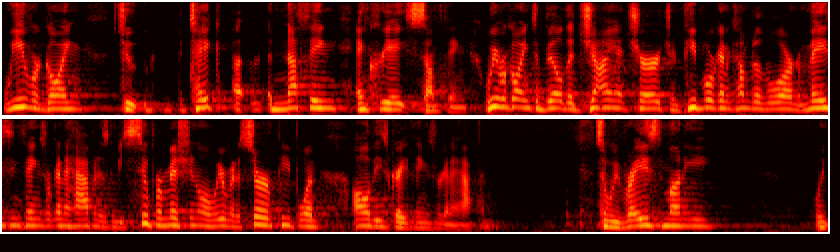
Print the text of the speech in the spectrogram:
We were going to take a nothing and create something. We were going to build a giant church and people were going to come to the Lord and amazing things were going to happen. It was going to be super missional and we were going to serve people and all these great things were going to happen. So we raised money. We,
